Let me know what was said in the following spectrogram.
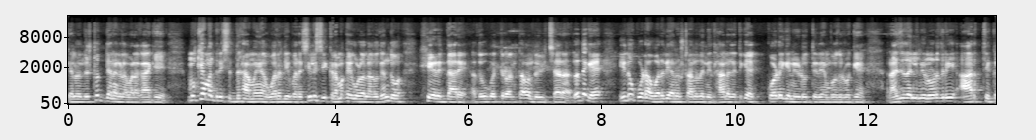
ಕೆಲವೊಂದಿಷ್ಟು ದಿನಗಳ ಒಳಗಾಗಿ. ಮುಖ್ಯಮಂತ್ರಿ ಸಿದ್ದರಾಮಯ್ಯ ವರದಿ ಪರಿಶೀಲಿಸಿ ಕ್ರಮ ಕೈಗೊಳ್ಳಲಾಗುವುದೆಂದು ಹೇಳಿದ್ದಾರೆ. ಅದು ಗೊತ್ತಿರುವಂತಹ ಒಂದು ವಿಚಾರ. ಜೊತೆಗೆ ಇದು ಕೂಡ ವರದಿ ಅನುಷ್ಠಾನದ ನಿಧಾನಗತಿಗೆ ಕೊಡುಗೆ ನೀಡುತ್ತಿದೆ ಎಂಬುದರ ಬಗ್ಗೆ. ರಾಜ್ಯದಲ್ಲಿ ನೀವು ನೋಡಿದ್ರಿ, ಆರ್ಥಿಕ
